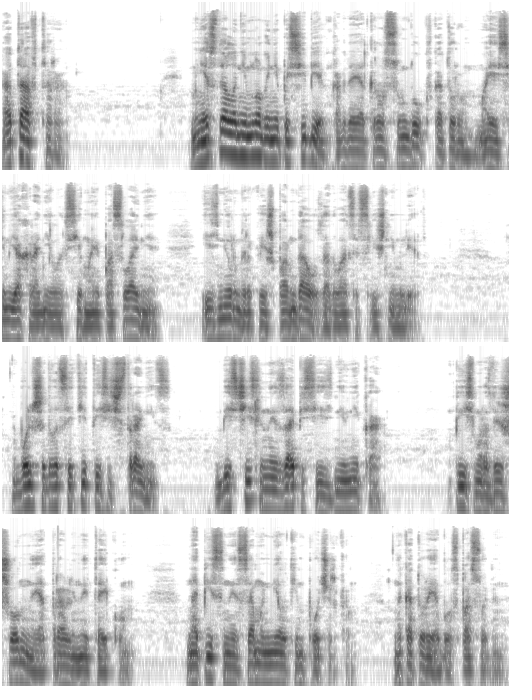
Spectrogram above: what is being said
От автора. Мне стало немного не по себе, когда я открыл сундук, в котором моя семья хранила все мои послания из Нюрнберга и Шпандау за 20 с лишним лет. Больше 20 тысяч страниц. Бесчисленные записи из дневника. Письма, разрешенные и отправленные тайком. Написанные самым мелким почерком, на который я был способен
